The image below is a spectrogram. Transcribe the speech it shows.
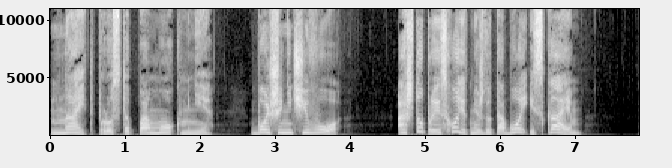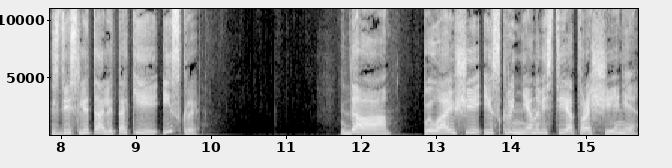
«Найт просто помог мне. Больше ничего. А что происходит между тобой и Скаем? Здесь летали такие искры?» «Да, пылающие искры ненависти и отвращения.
